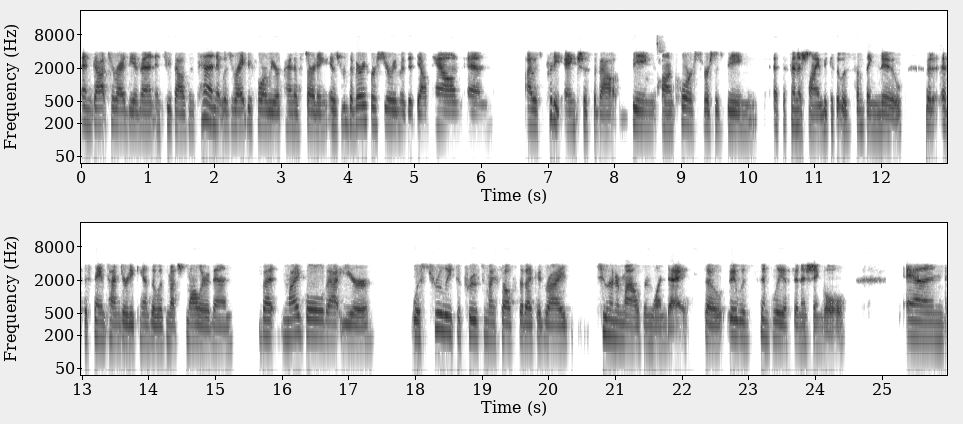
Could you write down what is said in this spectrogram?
and got to ride the event in 2010, it was right before we were kind of starting. It was the very first year we moved it downtown, and I was pretty anxious about being on course versus being at the finish line because it was something new. But at the same time, Dirty Kanza was much smaller then. But my goal that year was truly to prove to myself that I could ride 200 miles in one day. So it was simply a finishing goal. And,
